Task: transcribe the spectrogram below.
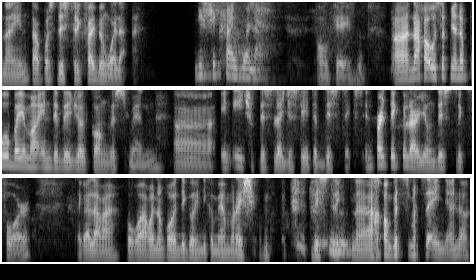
9, tapos District 5 yung wala. District 5 wala. Okay. Ah, nakausap niyo na po ba yung mga individual congressmen ah, in each of these legislative districts? In particular, yung District 4, teka lang ah, kukuha ko ng kodigo, hindi ko memorize yung district na congressman sa inyo. No?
